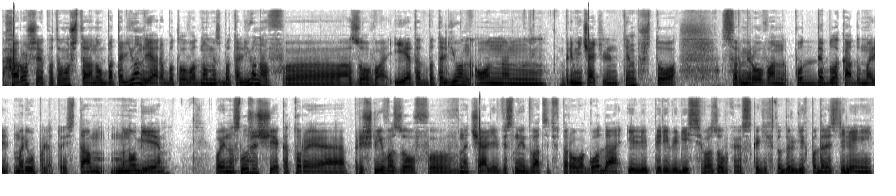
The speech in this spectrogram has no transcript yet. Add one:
Хорошее, потому что ну, батальон, я работал в одном из батальонов э, Азова, и этот батальон, он примечателен тем, что сформирован под деблокаду Мари, Мариуполя. То есть там многие военнослужащие, которые пришли в Азов в начале весны 22 года или перевелись в Азов с каких-то других подразделений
